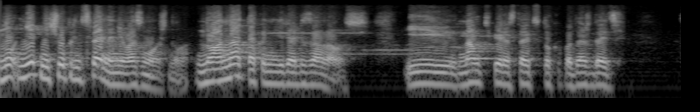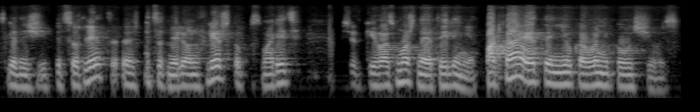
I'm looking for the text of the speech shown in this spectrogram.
ну, нет ничего принципиально невозможного, но она так и не реализовалась. И нам теперь остается только подождать следующие 500 лет, 500 э, миллионов лет, чтобы посмотреть, все-таки возможно это или нет. Пока это ни у кого не получилось.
